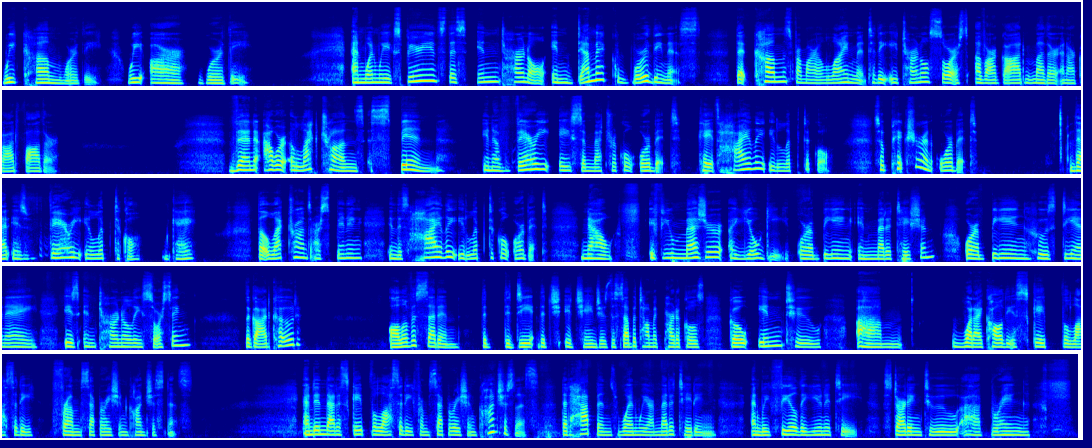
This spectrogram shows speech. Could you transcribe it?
We come worthy. We are worthy. And when we experience this internal endemic worthiness that comes from our alignment to the eternal source of our God Mother and our God Father, then our electrons spin in a very asymmetrical orbit. Okay, it's highly elliptical. So picture an orbit that is very elliptical. Okay. The electrons are spinning in this highly elliptical orbit. Now, if you measure a yogi or a being in meditation or a being whose DNA is internally sourcing the God code, all of a sudden the, the, the it changes. The subatomic particles go into um, what I call the escape velocity from separation consciousness. And in that escape velocity from separation consciousness that happens when we are meditating and we feel the unity starting to uh, bring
